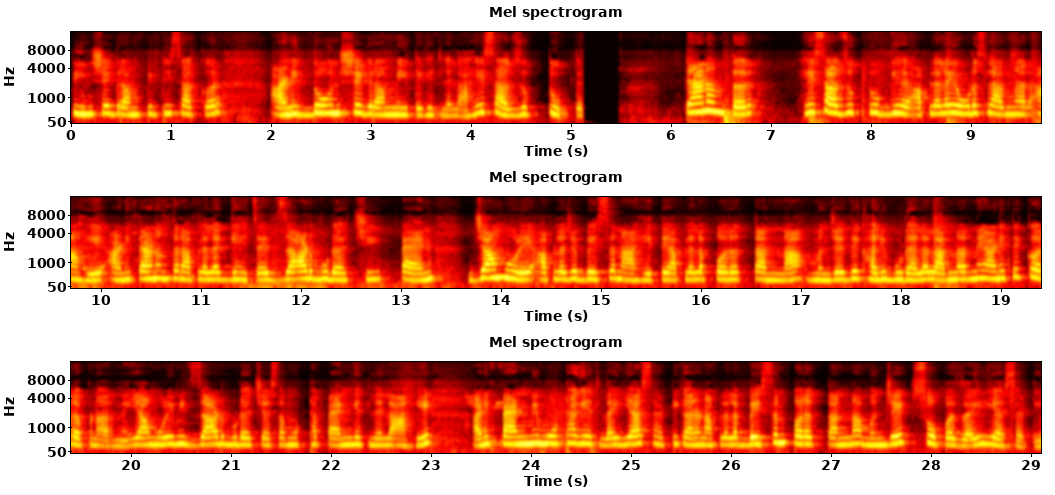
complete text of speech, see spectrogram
तीनशे ग्राम पिठी साखर आणि दोनशे ग्राम मी इथे घेतलेलं आहे साजूक तूप. तर त्यानंतर हे साजूक तूप घे आपल्याला एवढंच लागणार आहे. आणि त्यानंतर आपल्याला घ्यायचं आहे जाड बुडाची पॅन ज्यामुळे आपलं जे बेसन आहे ते आपल्याला परतताना म्हणजे ते खाली बुडायला लागणार नाही आणि ते करपणार नाही. यामुळे मी जाड बुडाची असा मोठा पॅन घेतलेला आहे. आणि पॅन मी मोठा घेतला यासाठी कारण आपल्याला बेसन परतताना म्हणजे सोपं जाईल यासाठी.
